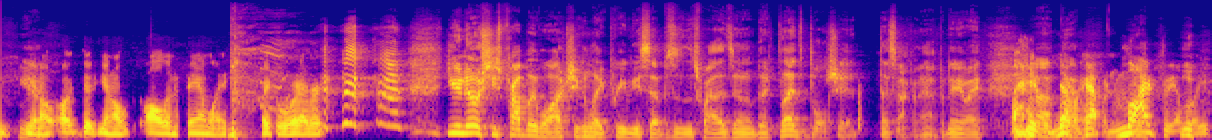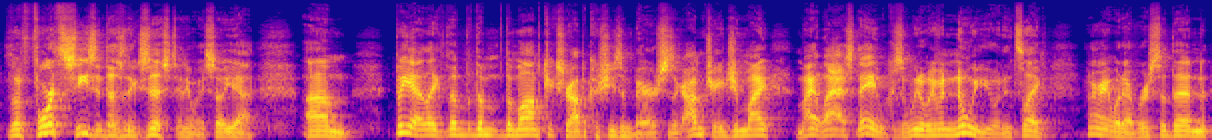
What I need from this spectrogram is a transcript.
Martin. you know, uh, the, you know, all in a family, like or whatever. you know she's probably watching like previous episodes of the Twilight Zone and be like, that's bullshit. That's not gonna happen. Anyway. it would Um, never yeah. happen in my family. The fourth season doesn't exist anyway. So yeah. Um but yeah, like the, the the mom kicks her out because she's embarrassed. She's like, "I'm changing my my last name because we don't even know you." And it's like, "All right, whatever." So then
